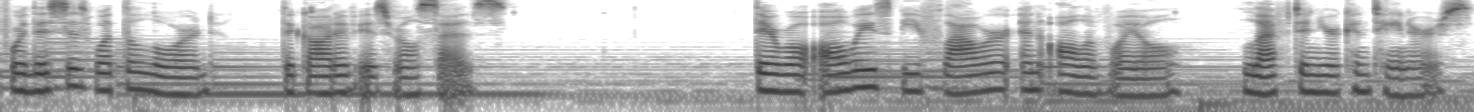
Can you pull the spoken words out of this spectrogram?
For this is what the Lord, the God of Israel, says There will always be flour and olive oil left in your containers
